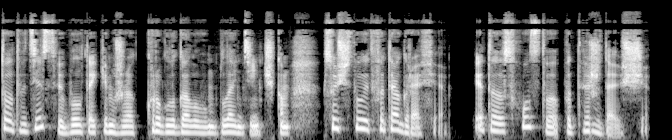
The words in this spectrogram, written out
Тот в детстве был таким же круглоголовым блондинчиком. Существует фотография. Это сходство подтверждающее.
